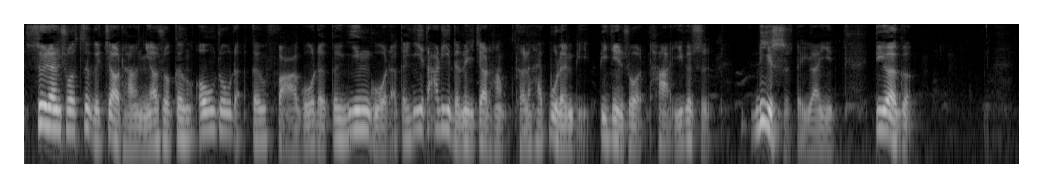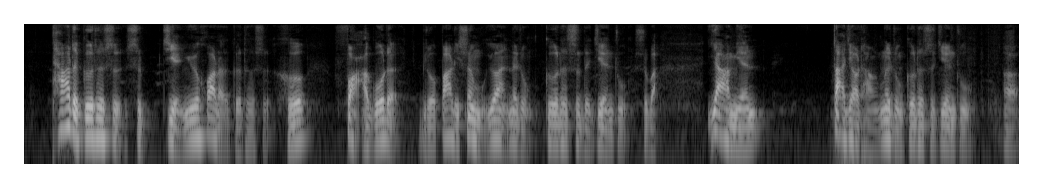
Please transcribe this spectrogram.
虽然说这个教堂你要说跟欧洲的、跟法国的、跟英国的、跟意大利的那些教堂可能还不能比，毕竟说它一个是历史的原因，第二个，它的哥特式是简约化的哥特式和。法国的，比如巴黎圣母院那种哥特式的建筑，是吧？亚眠大教堂那种哥特式建筑啊，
